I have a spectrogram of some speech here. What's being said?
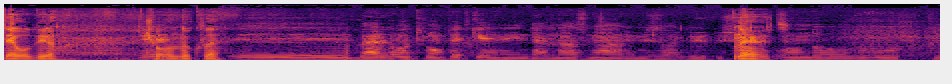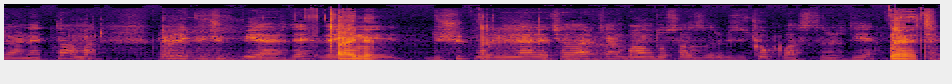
de oluyor çoğunlukla. Ee, Bergama trompet geleneğinden Nazmi abimiz var. Büyük üstad. Evet. Onun da oğlu Uğur klarnette ama böyle küçük bir yerde ve Aynen. e, düşük volümlerle çalarken bando sazları bizi çok bastırır diye. Evet.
